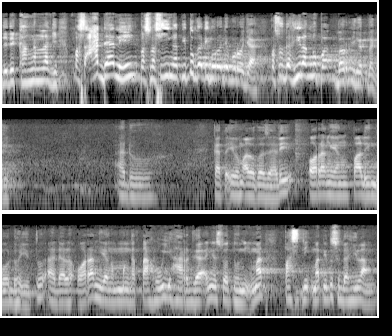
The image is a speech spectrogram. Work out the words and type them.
jadi kangen lagi. Pas ada nih, pas masih ingat itu gak dimuroja-muroja. Pas sudah hilang lupa, baru ingat lagi. Aduh, kata Imam Al Ghazali, orang yang paling bodoh itu adalah orang yang mengetahui harganya suatu nikmat pas nikmat itu sudah hilang.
